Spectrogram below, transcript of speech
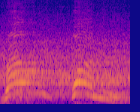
Round one.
